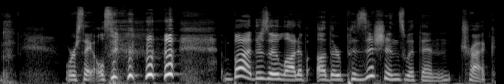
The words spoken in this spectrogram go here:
we're sales. but there's a lot of other positions within Trek.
